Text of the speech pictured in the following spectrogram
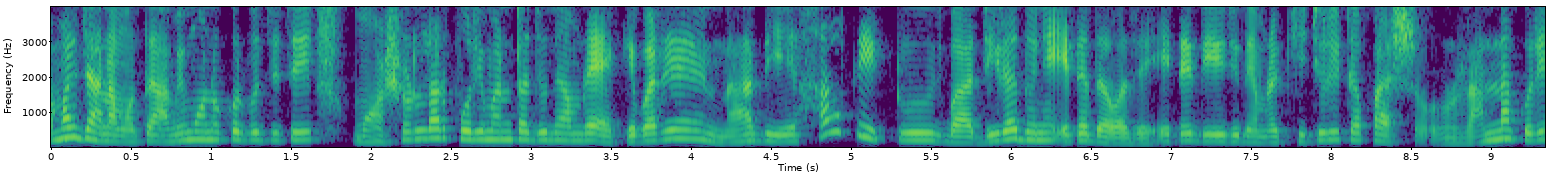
আমার জানা মতে আমি মনে করব যে যে মশলার পরিমাণটা যদি আমরা একেবারে না দিয়ে হালকা একটু বা জিরা, ধনিয়া এটা দেওয়া যায়, এটা দিয়ে যদি আমরা খিচুড়িটা পাশ রান্না করে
